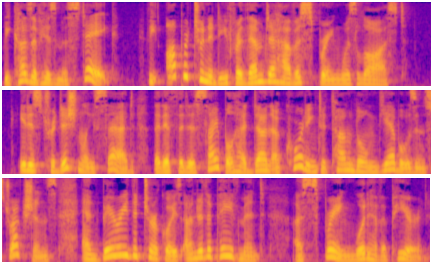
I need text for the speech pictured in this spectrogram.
because of his mistake, the opportunity for them to have a spring was lost. It is traditionally said that if the disciple had done according to Tangdong Gyebo's instructions and buried the turquoise under the pavement, a spring would have appeared.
